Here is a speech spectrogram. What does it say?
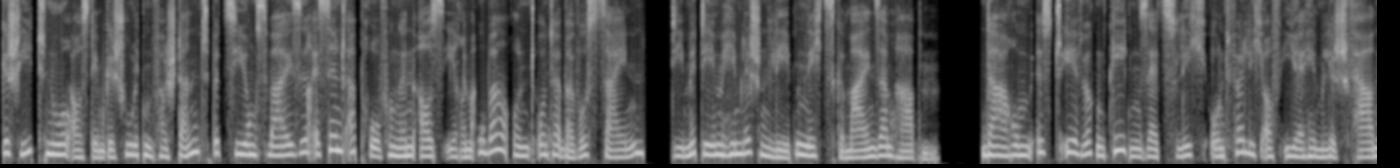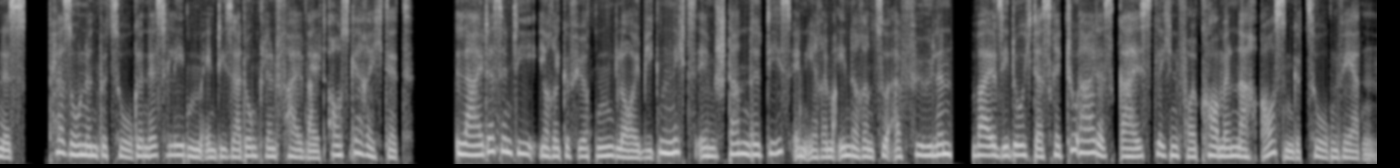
geschieht nur aus dem geschulten Verstand bzw. es sind Abrufungen aus ihrem Ober- und Unterbewusstsein, die mit dem himmlischen Leben nichts gemeinsam haben. Darum ist ihr Wirken gegensätzlich und völlig auf ihr himmlisch fernes, personenbezogenes Leben in dieser dunklen Fallwelt ausgerichtet. Leider sind die irregeführten Gläubigen nicht imstande dies in ihrem Inneren zu erfühlen, weil sie durch das Ritual des Geistlichen vollkommen nach außen gezogen werden.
